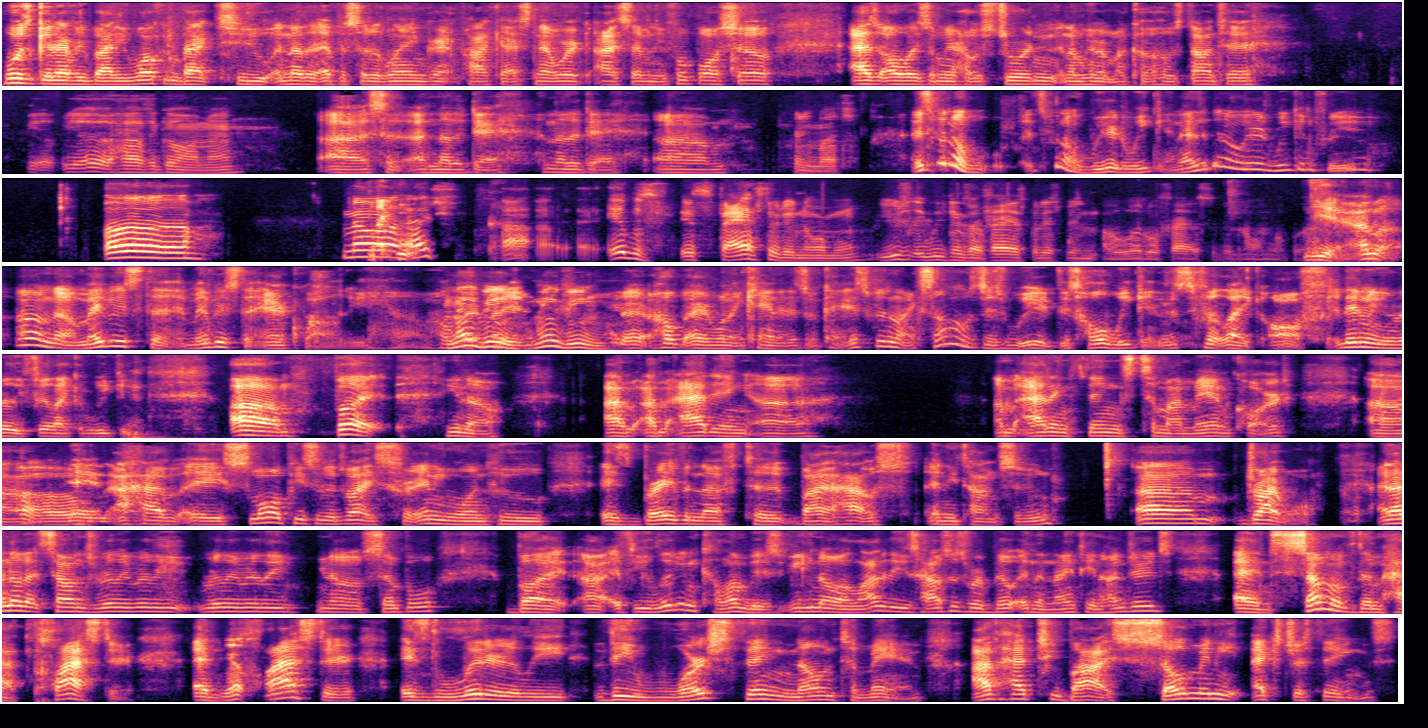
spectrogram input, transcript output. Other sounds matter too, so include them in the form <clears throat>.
What's good, everybody? Welcome back to another episode of Land Grant Podcast Network, I 70 Football Show. As always, I'm your host, Jordan, and I'm here with my co host, Dante. Yeah, yeah. How's it going, man? Uh, it's a, another day, another day. Um, Pretty much. it's been a it's been a weird weekend. Has it been a weird weekend for you? Uh, no, Like, actually, It was. It's faster than normal. Usually weekends are fast, but it's been a little faster than normal. But Yeah, I don't, I don't know. Maybe it's the maybe it's the air quality. Um, maybe, maybe. I hope everyone in Canada is okay. It's been like something was just weird this whole weekend. It just felt like off. It didn't even really feel like a weekend. Um, but you know, I'm I'm adding uh I'm adding things to my man card. Um, and I have a small piece of advice for anyone who is brave enough to buy a house anytime soon. Um, drywall. And I know that sounds really, really, really, really, you know, simple. But uh, if you live in Columbus, you know a lot of these houses were built in the 1900s, and some of them have plaster. And Yep. plaster is literally the worst thing known to man. I've had to buy so many extra things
